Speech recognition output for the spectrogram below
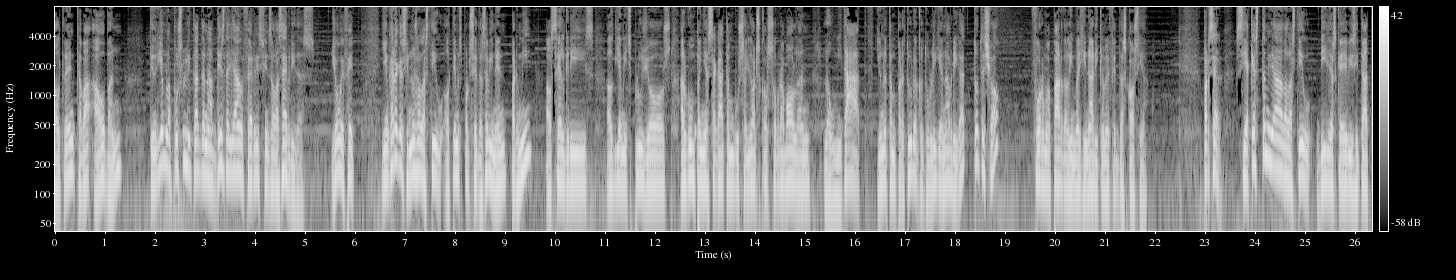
el tren que va a Oban, tindríem la possibilitat d'anar des d'allà en ferris fins a les Hèbrides. Jo ho he fet. I encara que si no és a l'estiu el temps pot ser desavinent, per mi el cel gris, el dia mig plujós, algun penya-segat amb ocellots que el sobrevolen, la humitat i una temperatura que t'obligui a anar abrigat, tot això forma part de l'imaginari que m'he fet d'Escòcia. Per cert, si aquesta mirada de l'estiu d'illes que he visitat,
